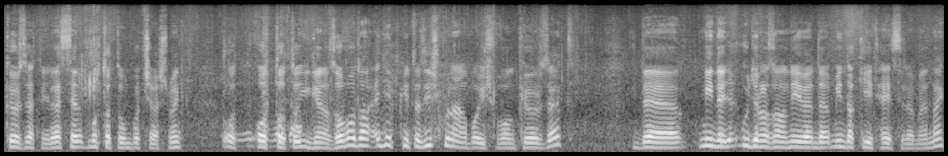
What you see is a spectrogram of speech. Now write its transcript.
körzetnél lesz, mutatom, bocsáss meg, ott, ott, ott igen az óvoda. Egyébként az iskolában is van körzet, de mindegy, ugyanazon a néven, de mind a két helyszíre mennek.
